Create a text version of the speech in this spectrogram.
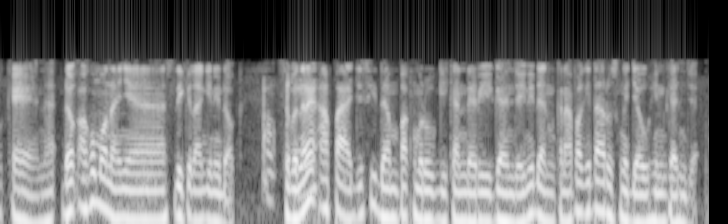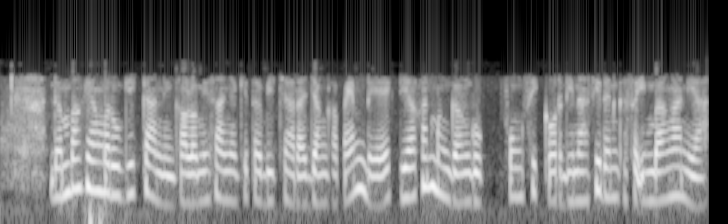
Oke, nah dok aku mau nanya sedikit lagi nih dok. Okay. Sebenarnya apa aja sih dampak merugikan dari ganja ini dan kenapa kita harus ngejauhin ganja? Dampak yang merugikan nih, kalau misalnya kita bicara jangka pendek, dia akan mengganggu fungsi koordinasi dan keseimbangan ya.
